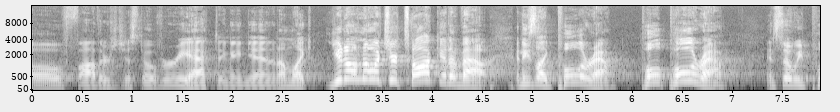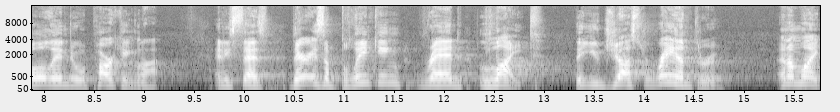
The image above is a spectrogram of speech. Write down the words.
oh, father's just overreacting again. And I'm like, you don't know what you're talking about. And he's like, pull around, pull, pull around. And so we pull into a parking lot. And he says, there is a blinking red light that you just ran through. And I'm like,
